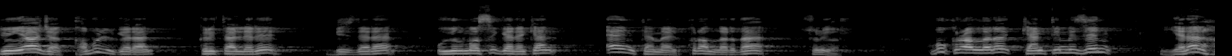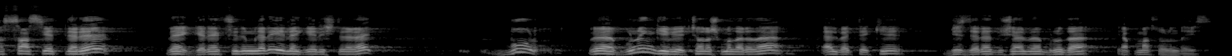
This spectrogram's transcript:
dünyaca kabul gören kriterleri bizlere uyulması gereken en temel kuralları da sunuyor. Bu kuralları kentimizin yerel hassasiyetleri ve gereksinimleri ile geliştirerek bu ve bunun gibi çalışmaları da elbette ki bizlere düşer ve bunu da yapmak zorundayız.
